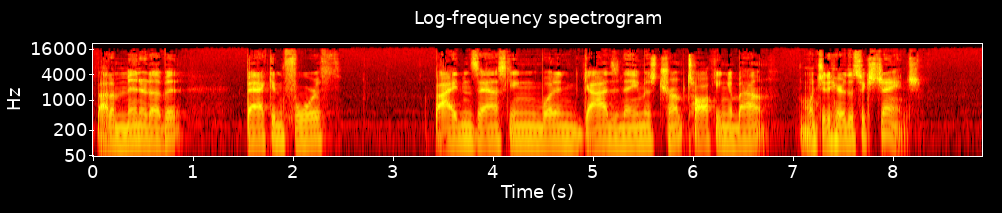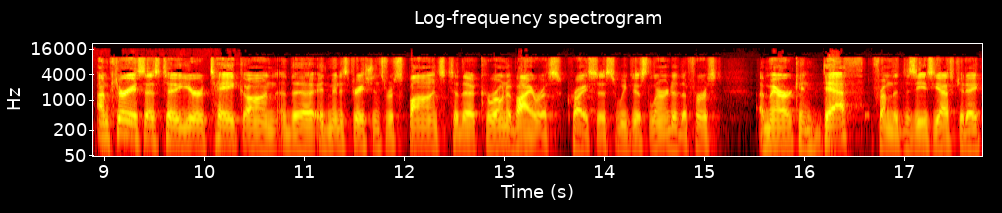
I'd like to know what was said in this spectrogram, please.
about a minute of it back and forth. Biden's asking, What in God's name is Trump talking about? I want you to hear this exchange. I'm curious as to your take on the administration's response to the coronavirus crisis. We just learned of the first American death from the disease yesterday.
